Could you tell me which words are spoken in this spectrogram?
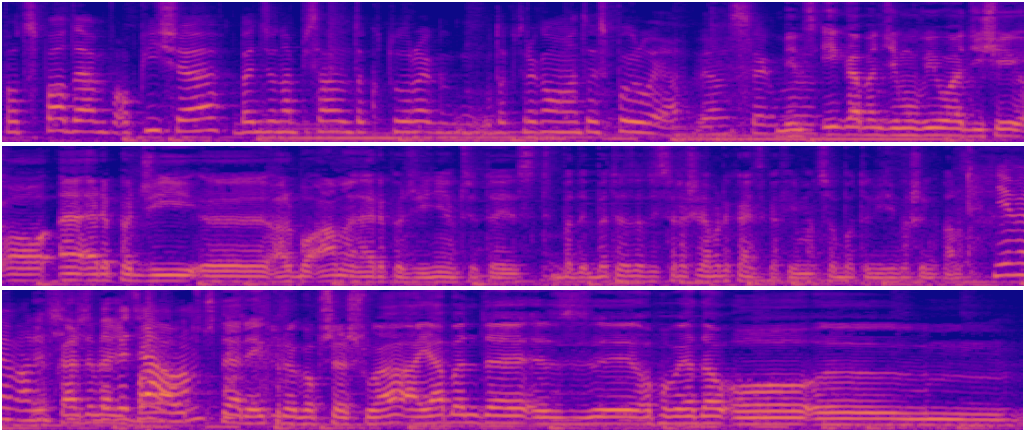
pod spodem, w opisie będzie napisane, do którego, do którego momentu je spoiluję, więc jakby... Więc Iga będzie mówiła dzisiaj o ERPG y, albo AME RPG. Nie wiem, czy to jest. Bethesda to jest raczej amerykańska firma, co? Bo to gdzieś Waszyngton. Nie wiem, ale w każdym razie. Fallout 4, którego przeszła, a ja będę z, opowiadał o um,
